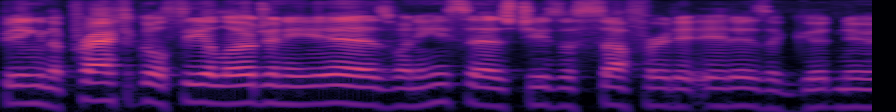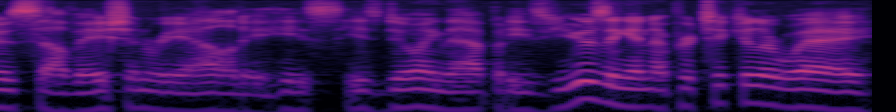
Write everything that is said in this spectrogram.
being the practical theologian he is, when he says Jesus suffered, it, it is a good news salvation reality. He's, he's doing that, but he's using it in a particular way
